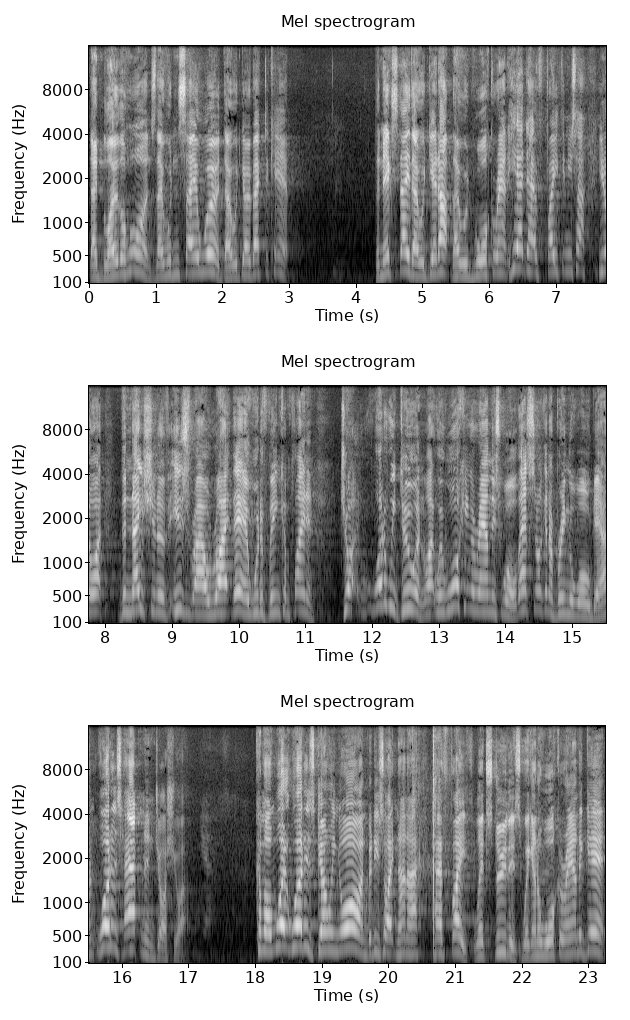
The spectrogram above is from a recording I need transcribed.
They'd blow the horns. They wouldn't say a word. They would go back to camp. The next day, they would get up. They would walk around. He had to have faith in his heart. You know what? The nation of Israel right there would have been complaining. What are we doing? Like, we're walking around this wall. That's not going to bring the wall down. What is happening, Joshua? Come on, what, what is going on? But he's like, no, no, have faith. Let's do this. We're going to walk around again.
